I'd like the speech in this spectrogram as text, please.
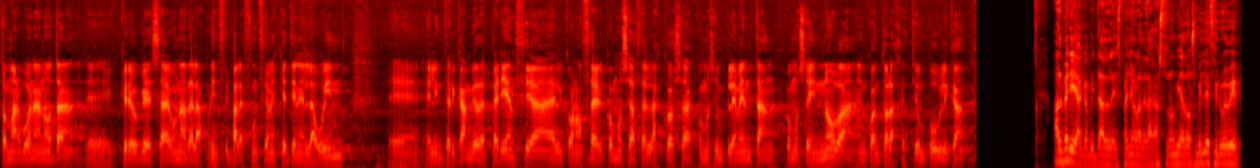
tomar buena nota. Eh, creo que esa es una de las principales funciones que tiene la WIM, eh, el intercambio de experiencias, el conocer cómo se hacen las cosas, cómo se implementan, cómo se innova en cuanto a la gestión pública. Almería, capital española de la gastronomía 2019,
